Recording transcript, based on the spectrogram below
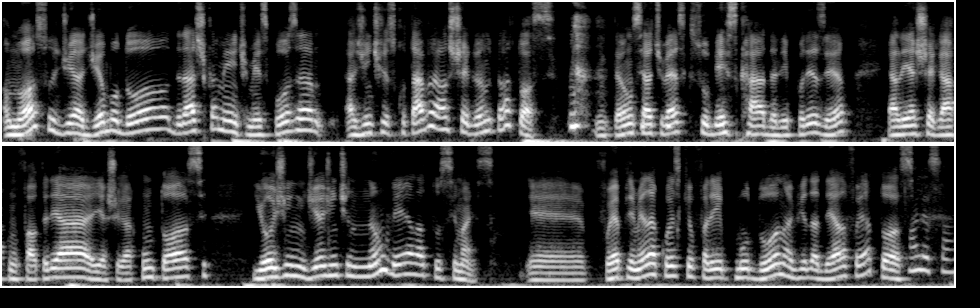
o nosso dia a dia mudou drasticamente. Minha esposa, a gente escutava ela chegando pela tosse. Então, se ela tivesse que subir a escada ali, por exemplo, ela ia chegar com falta de ar, ia chegar com tosse. E hoje em dia a gente não vê ela tossir mais. É, foi a primeira coisa que eu falei mudou na vida dela foi a tosse. Olha só.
